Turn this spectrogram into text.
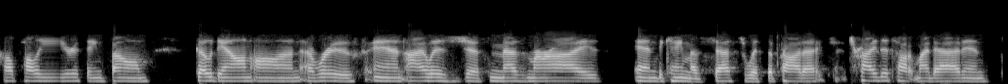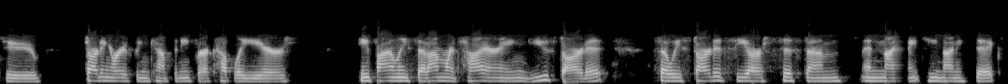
called polyurethane foam go down on a roof, and I was just mesmerized and became obsessed with the product. Tried to talk my dad into starting a roofing company for a couple of years. He finally said, I'm retiring, you start it. So we started CR Systems in 1996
